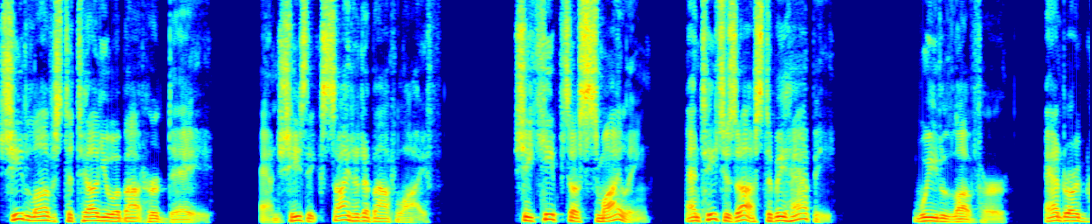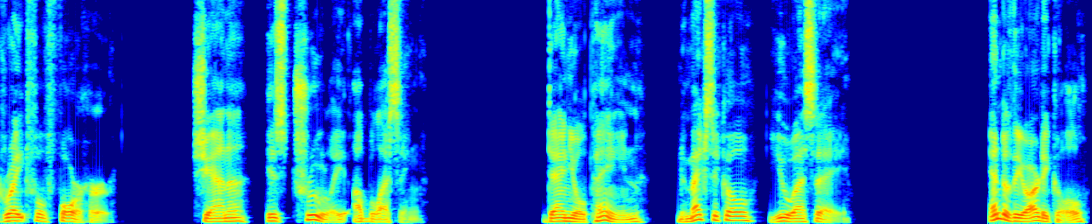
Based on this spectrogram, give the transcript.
She loves to tell you about her day, and she's excited about life. She keeps us smiling and teaches us to be happy. We love her and are grateful for her. Shanna is truly a blessing. Daniel Payne, New Mexico, USA. End of the article.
